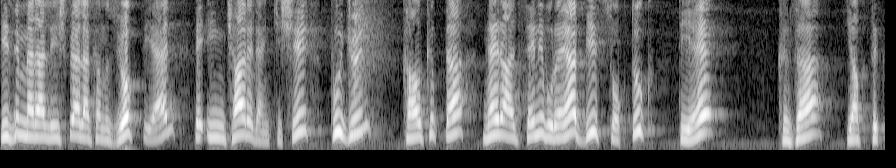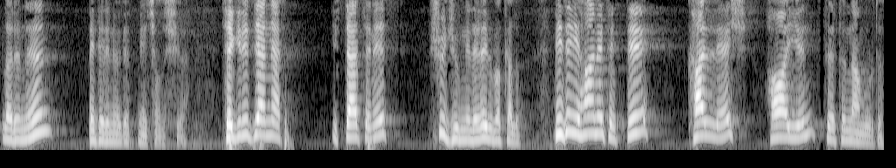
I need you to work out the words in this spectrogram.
bizim Meral'le hiçbir alakamız yok diyen ve inkar eden kişi bugün kalkıp da Meral seni buraya biz soktuk diye kıza yaptıklarının bedelini ödetmeye çalışıyor. Sevgili izleyenler isterseniz şu cümlelere bir bakalım. Bize ihanet etti, kalleş, hain sırtından vurdu.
